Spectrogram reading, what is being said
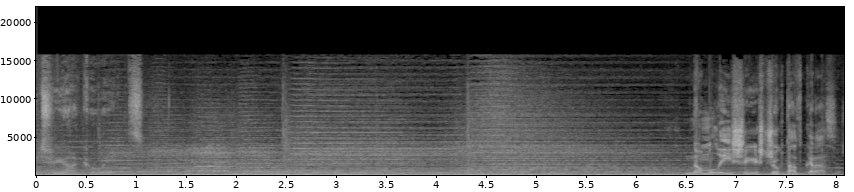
The matriarch awaits. Não me lixem, este jogo está de caraças.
